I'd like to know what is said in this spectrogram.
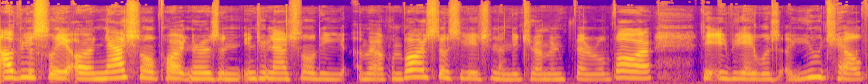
obviously our national partners and international, the American Bar Association and the German Federal Bar. The ABA was a huge help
